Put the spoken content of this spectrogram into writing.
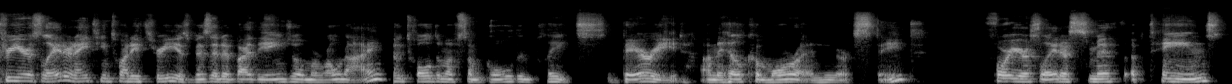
Three years later, in 1823, he is visited by the angel Moroni, who told him of some golden plates buried on the hill Cumorah in New York State. Four years later, Smith obtains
